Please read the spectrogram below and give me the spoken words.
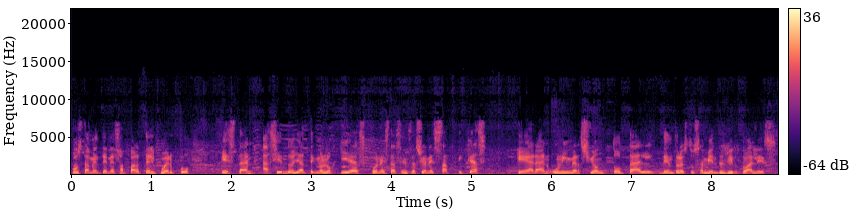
justamente en esa parte del cuerpo. Están haciendo ya tecnologías con estas sensaciones ápticas que harán una inmersión total dentro de estos ambientes virtuales.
